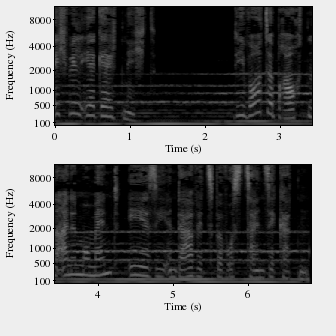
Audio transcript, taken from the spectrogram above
Ich will ihr Geld nicht. Die Worte brauchten einen Moment, ehe sie in Davids Bewusstsein sickerten.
